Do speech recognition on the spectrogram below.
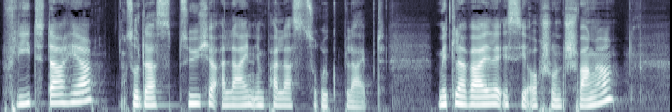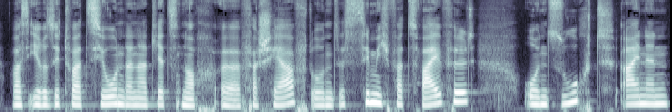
flieht daher, sodass Psyche allein im Palast zurückbleibt. Mittlerweile ist sie auch schon schwanger, was ihre Situation dann hat jetzt noch äh, verschärft und ist ziemlich verzweifelt und sucht einen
